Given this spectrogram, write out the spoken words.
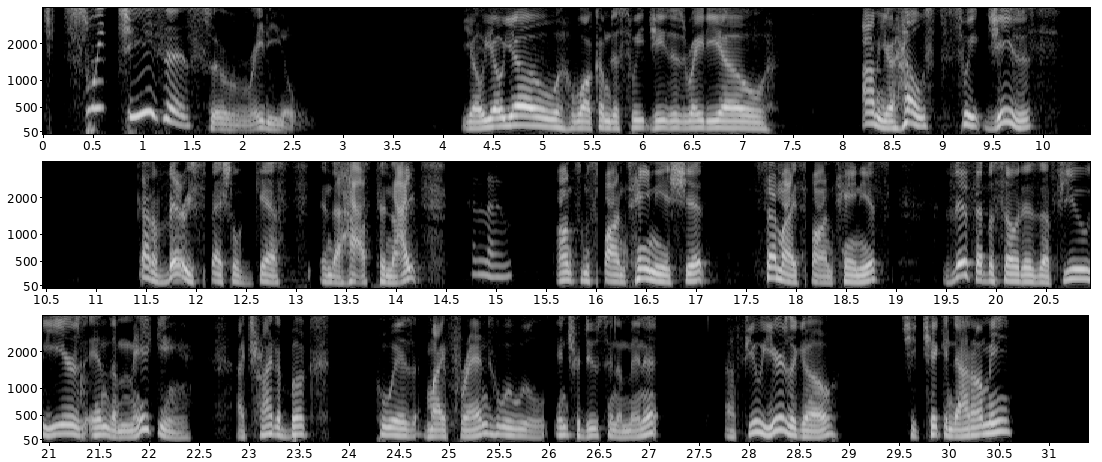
Sweet Jesus Radio. Yo, yo, yo, welcome to Sweet Jesus Radio. I'm your host, Sweet Jesus. Got a very special guest in the house tonight Hello. on some spontaneous shit, semi spontaneous. This episode is a few years in the making. I tried to book who is my friend, who we will introduce in a minute. A few years ago, she chickened out on me.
